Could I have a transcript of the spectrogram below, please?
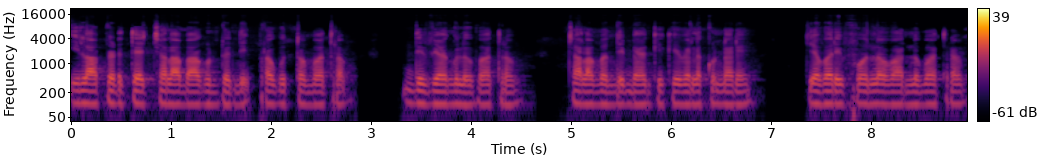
ఇలా పెడితే చాలా బాగుంటుంది. ప్రభుత్వం మాత్రం దివ్యాంగులు మాత్రం చాలామంది బ్యాంకుకి వెళ్ళకుండానే ఎవరి ఫోన్లో వాళ్ళు మాత్రం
